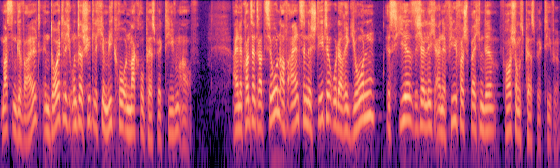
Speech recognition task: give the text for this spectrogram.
Massengewalt in deutlich unterschiedliche Mikro- und Makroperspektiven auf. Eine Konzentration auf einzelne Städte oder Regionen ist hier sicherlich eine vielversprechende Forschungsperspektive.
